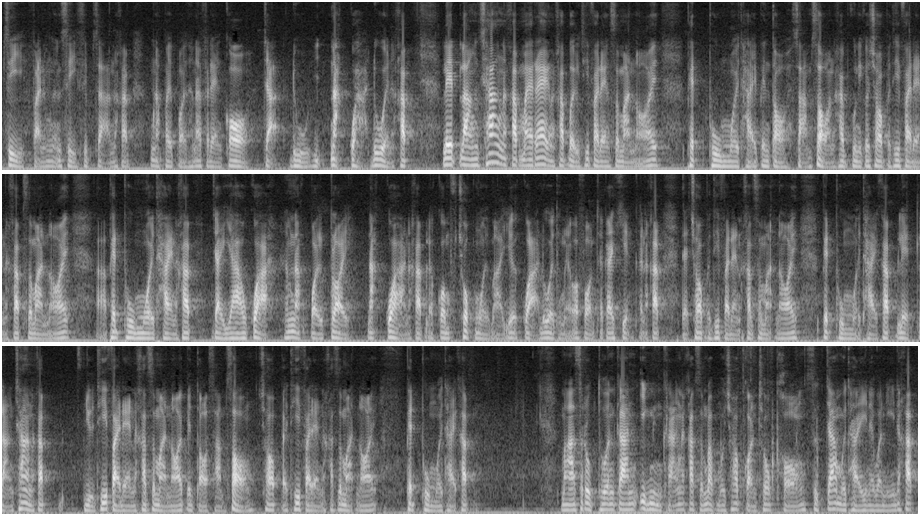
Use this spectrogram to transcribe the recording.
44 ฝ่ายน้ำเงิน 43นะครับน้ำหนักปล่อยๆทางด้านฝ่ายแดงก็ จะดูหนักกว่าด้วยนะครับเลดหลังช่างนะครับไม้แรกนะครับเปิดอยู่ที่ฝ่ายแดงสมานน้อยเพชรภูมิมวยไทยเป็นต่อ3 2นครับคุณนี้ก็ชอบไปที่ฝ่ายแดงนะครับสมานน้อยอเพชรภูมิมวยไทยนะครับใหญ่ยาวกว่าน้ำหนักปล่อยๆหนักกว่านะครับแล้วก็ชกมวยมาเยอะกว่าด้วย ถึงแม้ว่าฟอร์มจะใกล้เคียงกันนะครับแต่ชอบไปที่ฝ่ายแดงนะครับสมานน้อยเพชรภูมิมวยไทยครับเลดหลังช่างนะครับอยู่ที่ฝ่ายแดงนะครับสมานน้อยเป็นต่อ 3 2 ชอบไปที่ฝ่ายแดงนะครับสมานน้อยเพชรภูมิมวยไทยครับ มาสรุปทวนกันอีกหนึ่งครั้งนะครับสำหรับมวยชอบก่อนชกของศึกเจ้ามวยไทยในวันนี้นะครับ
